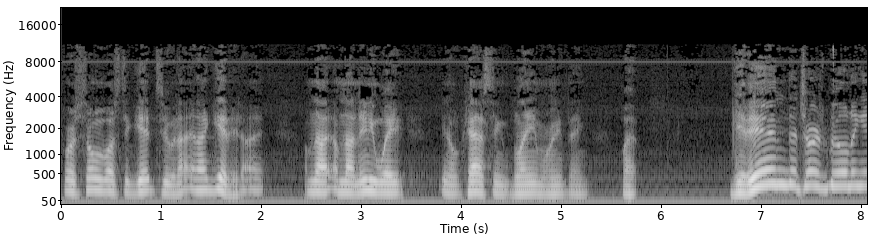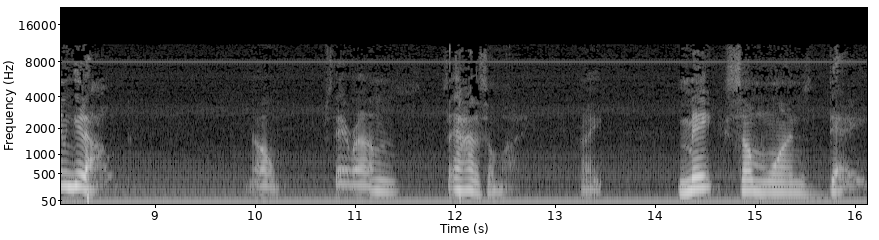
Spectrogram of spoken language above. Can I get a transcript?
for some of us to get to, and I, and I get it. I, I'm not I'm not in any way, you know, casting blame or anything, but get in the church building and get out. No, stay around say hi to somebody, right? Make someone's day.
